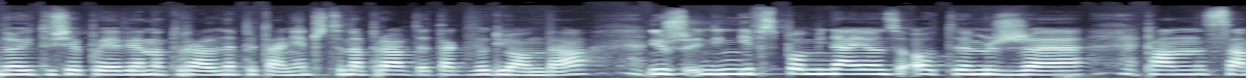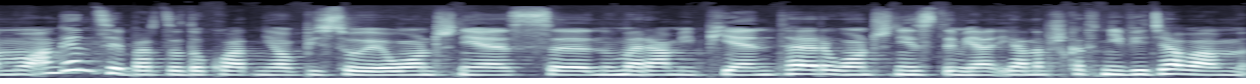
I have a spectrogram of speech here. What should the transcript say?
no i tu się pojawia naturalne pytanie, czy to naprawdę tak wygląda? Już nie wspominając o tym, że pan samą agencję bardzo dokładnie opisuje, łącznie z numerami pięter, łącznie z tym, ja, ja na przykład nie wiedziałam,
